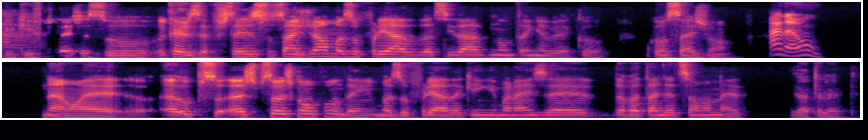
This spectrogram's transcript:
Que aqui Ah, festeja-se o. Quer dizer, festeja-se o São João, mas o feriado da cidade não tem a ver com, com o São João. ah, não. Não, é. As pessoas confundem, mas o feriado aqui em Guimarães é da Batalha de São Mamed. Exatamente.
